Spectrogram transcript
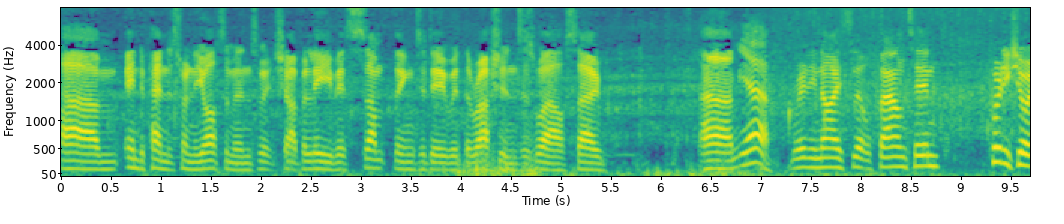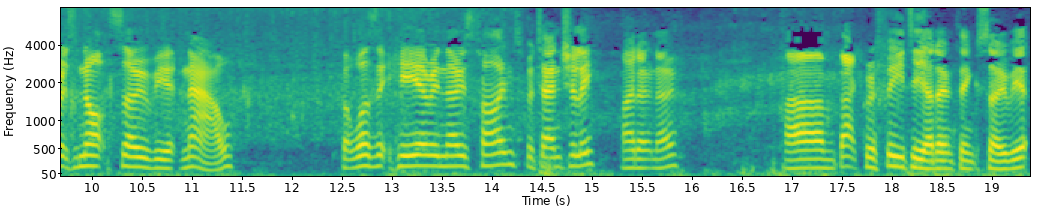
um, independence from the Ottomans, which I believe is something to do with the Russians as well. So, um, yeah, really nice little fountain. Pretty sure it's not Soviet now, but was it here in those times? Potentially, I don't know. Um, that graffiti, I don't think Soviet.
